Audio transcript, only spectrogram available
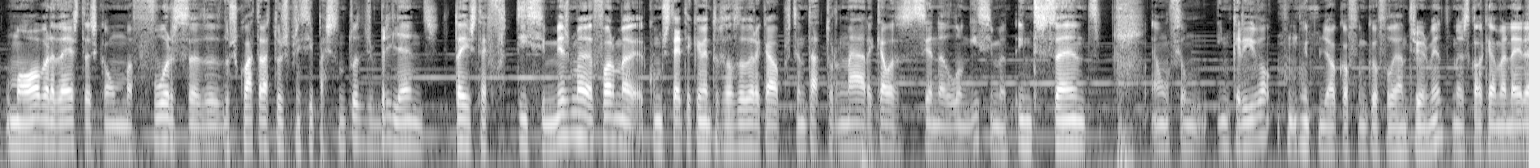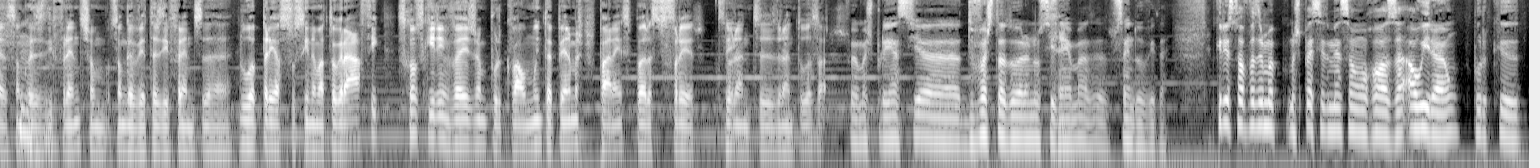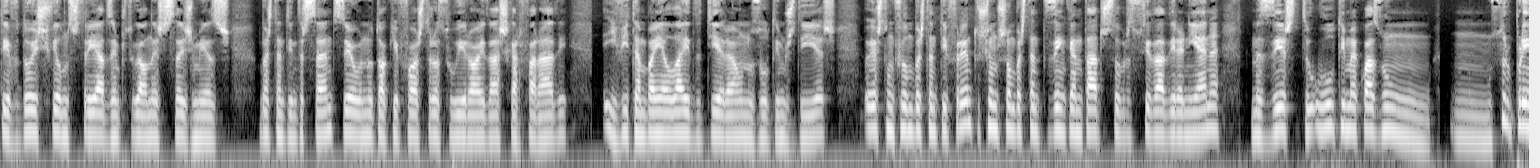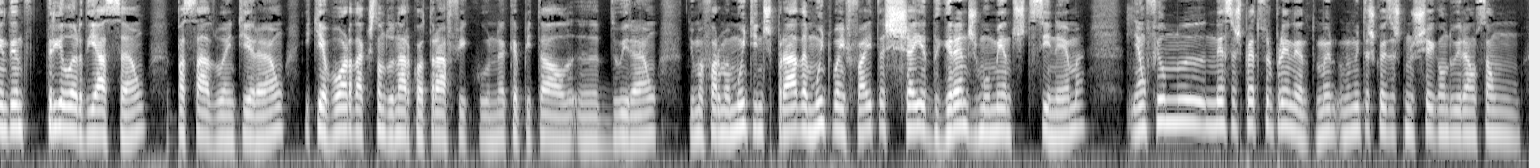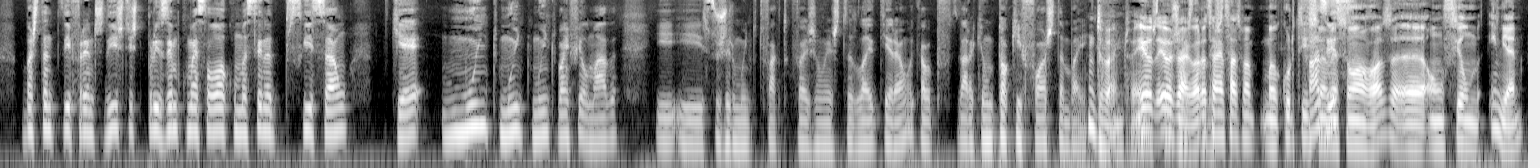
uma obra destas, com uma força de- dos quatro atores principais, são todos brilhantes. O texto é fortíssimo. Mesmo a forma como esteticamente o realizador acaba por tentar tornar aquela cena longuíssima interessante. É um filme incrível, muito melhor que o filme que eu falei anteriormente, mas de qualquer maneira são coisas diferentes, são, são gavetas diferentes da- do apreço cinematográfico. Se conseguirem, vejam, porque vale muito a pena, mas preparem-se para sofrer durante, durante duas horas. Foi uma experiência devastadora no cinema, sem dúvida. Queria só fazer uma, uma espécie de menção honrosa ao Irão, porque teve dois filmes estreados em Portugal nestes seis meses bastante interessantes. Eu, no Toque Foz, trouxe o Herói da Asghar Farhadi e vi também A Lei de Teherão nos últimos dias. Este é um filme bastante diferente, os filmes são bastante desencantados sobre a sociedade iraniana, mas este, último, é quase um, um surpreendente thriller de ação passado em Teherão e que aborda a questão do narcotráfico na capital eh, do Irão de uma forma muito inesperada, muito bem feita, cheia de grandes momentos de cinema. É um filme nesse aspecto surpreendente. Mu- Muitas coisas que nos chegam do Irão são bastante diferentes disto. Isto, por exemplo, começa logo com uma cena de perseguição que é muito, muito, muito bem filmada e, e sugiro muito, de facto, que vejam este Lei de Teherão. Acaba por dar aqui um toque e foz também. Muito bem, muito bem. Eu, eu já agora lista. também faço uma, uma curtíssima Faz isso. menção honrosa a um filme indiano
